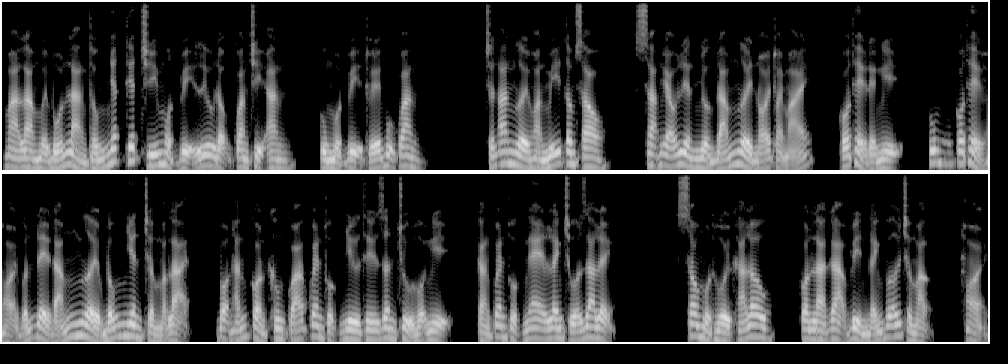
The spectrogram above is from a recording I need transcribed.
mà là mười bốn làng thống nhất thiết trí một vị lưu động quan trị ăn cùng một vị thuế vụ quan. Trấn an người hoàn mỹ tâm sau sang kéo liền nhường đám người nói thoải mái, có thể đề nghị, cũng có thể hỏi vấn đề đám người bỗng nhiên trầm mặt lại, bọn hắn còn không quá quen thuộc như thế dân chủ hội nghị, càng quen thuộc nghe lãnh chúa ra lệnh. Sau một hồi khá lâu, còn là gạ vỉn đánh vỡ trầm mặc, hỏi,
